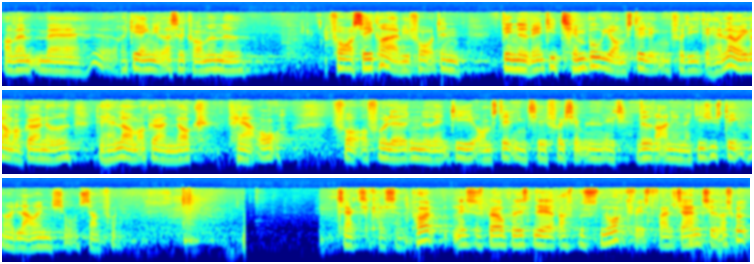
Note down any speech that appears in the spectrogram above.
og hvad, hvad øh, regeringen ellers er kommet med, for at sikre, at vi får den, det nødvendige tempo i omstillingen? Fordi det handler jo ikke om at gøre noget, det handler om at gøre nok per år for at få lavet den nødvendige omstilling til for eksempel et vedvarende energisystem og et lavemissionssamfund. Tak til Christian Pold. Næste spørger på listen det er Rasmus Nordqvist fra Alternativet. Værsgo.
